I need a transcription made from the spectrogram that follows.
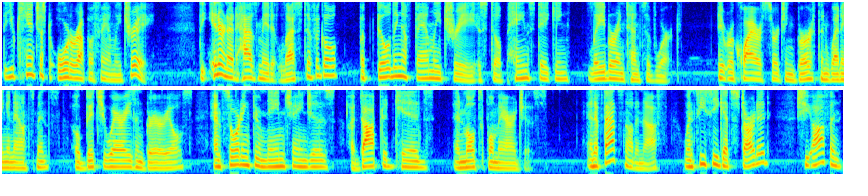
that you can't just order up a family tree. The internet has made it less difficult, but building a family tree is still painstaking, labor intensive work. It requires searching birth and wedding announcements, obituaries and burials, and sorting through name changes, adopted kids, and multiple marriages. And if that's not enough, when Cece gets started, she often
